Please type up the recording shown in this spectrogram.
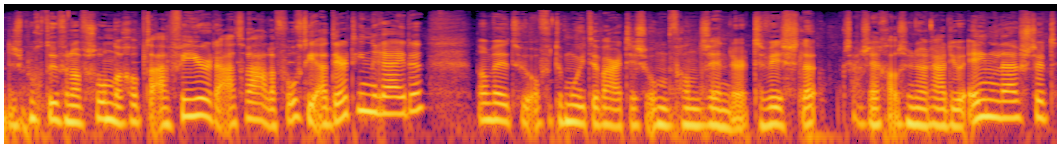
Dus mocht u vanaf zondag op de A4, de A12 of die A13 rijden... dan weet u of het de moeite waard is om van zender te wisselen. Ik zou zeggen, als u naar Radio 1 luistert...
